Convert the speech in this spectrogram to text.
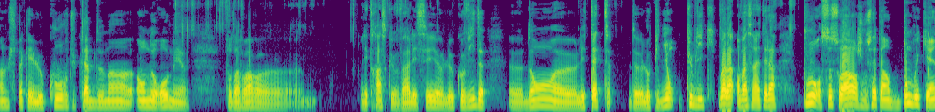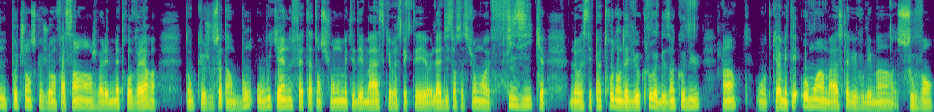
Je ne sais pas quel est le cours du clap de main en euros, mais il faudra voir les traces que va laisser euh, le Covid euh, dans euh, les têtes de l'opinion publique. Voilà, on va s'arrêter là pour ce soir. Je vous souhaite un bon week-end. Peu de chance que je en fasse un. Hein. Je vais aller me mettre au vert. Donc je vous souhaite un bon week-end. Faites attention, mettez des masques, respectez la distanciation physique. Ne restez pas trop dans des lieux clos avec des inconnus. Hein. Ou en tout cas, mettez au moins un masque. Lavez-vous les mains souvent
